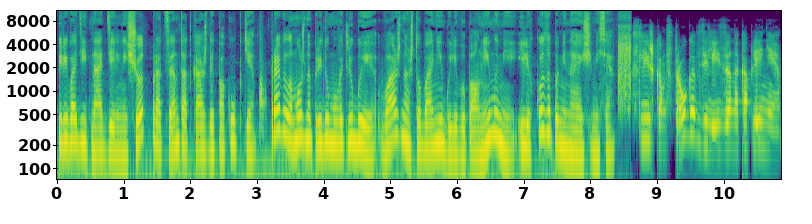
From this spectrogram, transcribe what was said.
Переводить на отдельный счет процент от каждой покупки. Правила можно придумывать любые, важно, чтобы они были выполнимыми и легко запоминающимися. Слишком строго взялись за накопление.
